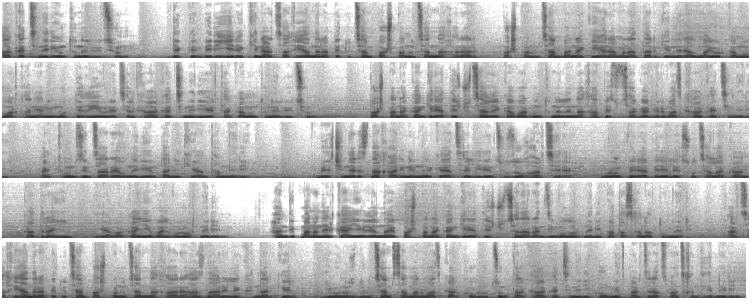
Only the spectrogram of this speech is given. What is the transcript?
Հակացիների ընդունելություն. Դեկտեմբերի 3-ին Արցախի Հանրապետության Պաշտպանության նախարար, Պաշտպանության բանակի հրամանատար գեներալ-մայոր Կամո Վարդանյանի մոտ տեղի ունեցել քաղաքացիների հերթական ընդունելություն։ Պաշտպանական գերատեսչության ղեկավարն ընդունել է նախապես ցուցակագրված քաղաքացիների, այդ թվում զինծառայողների ընտանիքի անդամների։ Վերջիններս նախարարին են ներկայացրել իրենց ուզող հարցերը, որոնք վերաբերել են սոցիալական, կադրային, իրավական եւ այլ ոլորտներին։ Հանդիպմանը ներկայ են եղել նաև պաշտպանական գերատեսչության առանձին ոլորտների պատասխանատուներ։ Արցախի հանրապետության պաշտպանության նախարարը հանձնարարել է քննարկել եւ օրենսդրությամբ սահմանված կարգով լուծում տալ քաղաքացիների կողմից բարձրացված խնդիրներին։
